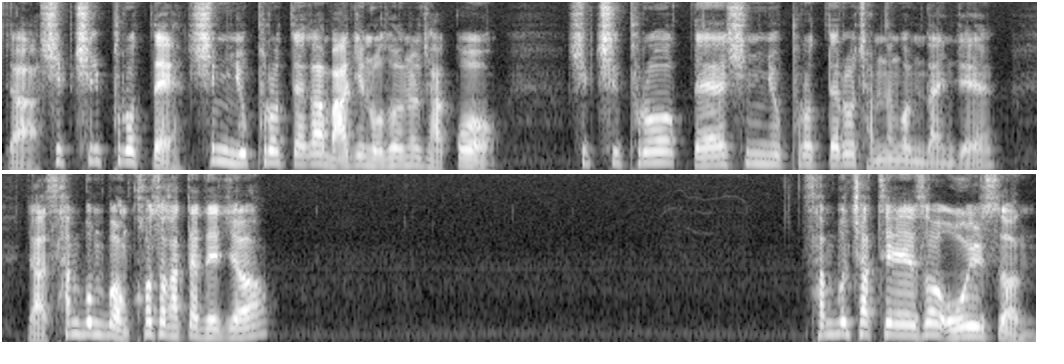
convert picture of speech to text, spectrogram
자, 17%대, 16%대가 마진 노선을 잡고 17%대, 16%대로 잡는 겁니다, 이제. 자, 3분봉 커서 갖다 대죠? 3분 차트에서 5일선.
